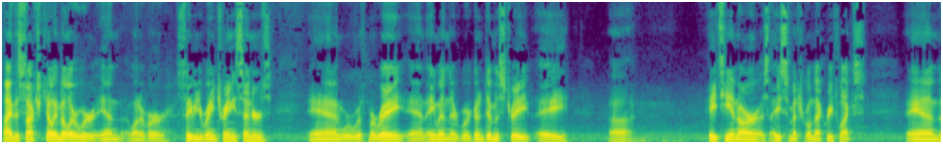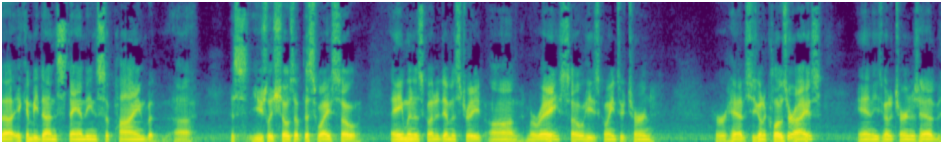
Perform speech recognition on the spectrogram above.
Hi, this is Dr. Kelly Miller. We're in one of our Saving Your Brain training centers, and we're with Murray and Eamon. We're going to demonstrate a uh, ATNR, asymmetrical neck reflex, and uh, it can be done standing, supine, but uh, this usually shows up this way. So Eamon is going to demonstrate on Murray. So he's going to turn her head. She's going to close her eyes, and he's going to turn his head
